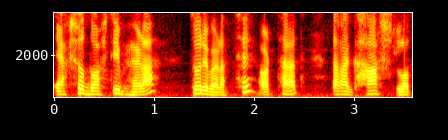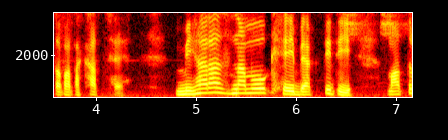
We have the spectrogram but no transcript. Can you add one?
একশো দশটি ভেড়া চড়ে বেড়াচ্ছে, অর্থাৎ তারা ঘাস লতাপাতা খাচ্ছে। মিহারাজ নামক এই ব্যক্তিটি মাত্র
